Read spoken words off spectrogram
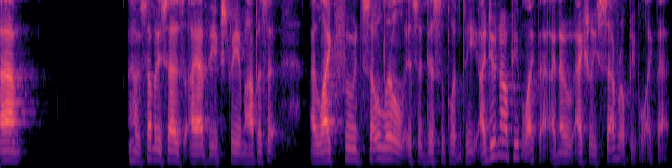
Um, oh, somebody says I have the extreme opposite. I like food so little, it's a discipline to eat. I do know people like that. I know actually several people like that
